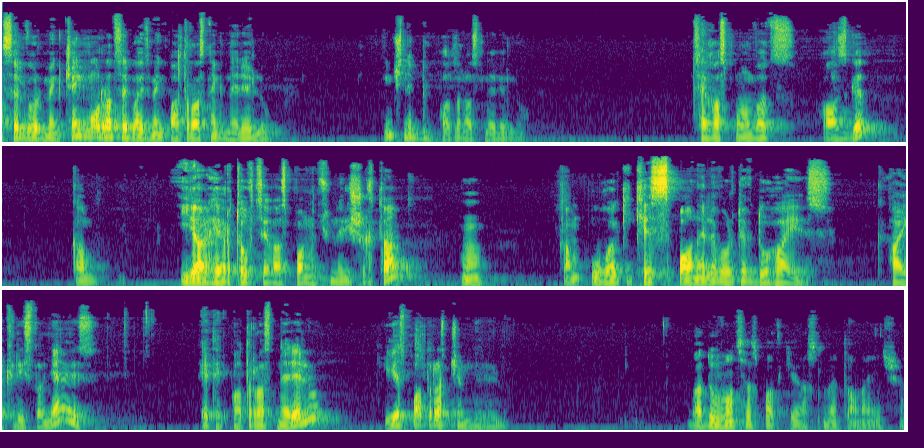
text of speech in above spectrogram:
ասել, որ մենք չենք մոռացել, բայց մենք պատրաստ ենք ներելու։ Ինչն է դու պատրաստ ներելու ցեղասպանված ազգը կամ իրար հերթով ցեղասպանությունների շղթա հա կամ ուղակի քեզ սպանելը որովհետև դու հայ ես հայ քրիստոնյա ես այդ եք պատրաստ ներելու ես պատրաստ չեմ ներելու բա դու ո՞նց ես պատկերացնում այդ ամեն ինչը?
